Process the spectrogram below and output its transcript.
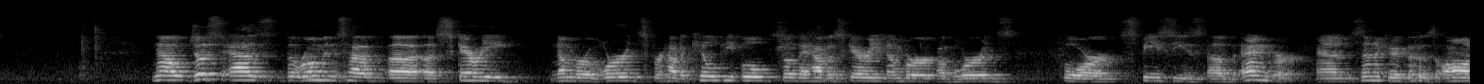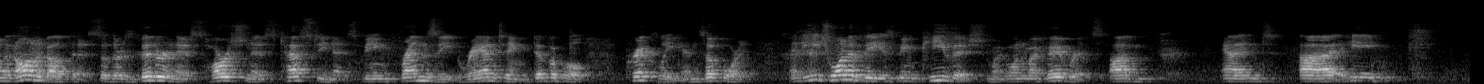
Now, just as the Romans have a, a scary number of words for how to kill people, so they have a scary number of words for species of anger. And Seneca goes on and on about this. So there's bitterness, harshness, testiness, being frenzied, ranting, difficult, prickly, and so forth. And each one of these being peevish, my, one of my favorites. Um, and uh, he,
